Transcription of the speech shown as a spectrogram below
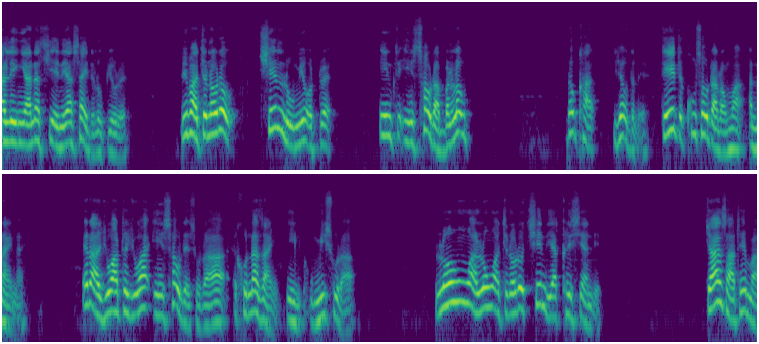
အလင်းညာနဲ့စီနေရဆိုင်တယ်လို့ပြောတယ်ပြီးမှကျွန်တော်တို့ချင်းလူမျိုးအတွက် in in ဆောက်တာဘလောက်ဒုက္ခရောက်တယ်လေတေးတစ်ခုဆောက်တာတော့မှအနိုင်နိုင်အဲ့ဒါ you are to you are in ဆောက်တယ်ဆိုတာအခုနတ်ဆိုင် in မိရှုတာ လုံးဝလုံးဝကျွန်တော်တို့ချင်းတွေကခရစ်ယာန်တွေကျမ်းစာထဲမှာ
